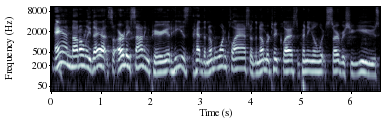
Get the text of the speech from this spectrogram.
Mm-hmm. And not only that, so early signing period, he has had the number one class or the number two class, depending on which service you use.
